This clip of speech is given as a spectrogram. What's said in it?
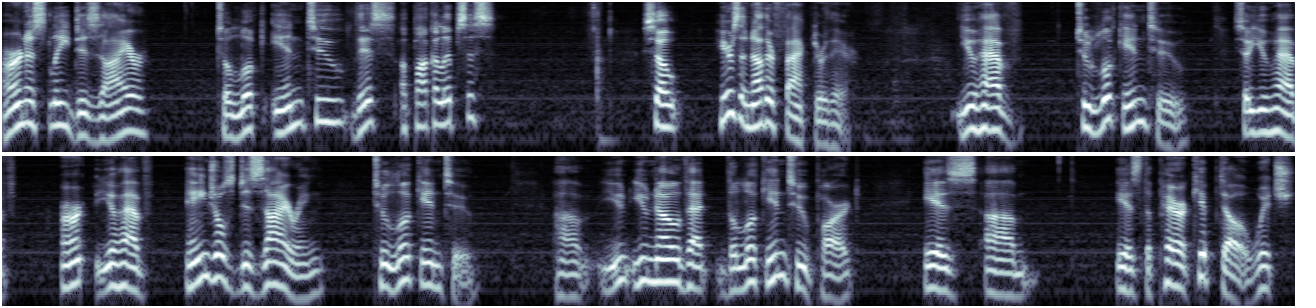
earnestly desire to look into this apocalypse? So here's another factor there. You have to look into so you have you have angels desiring to look into. Uh, you you know that the look into part is um, is the parakipto, which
